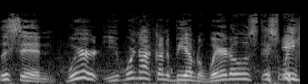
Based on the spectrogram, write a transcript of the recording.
listen, we're we're not going to be able to wear those this week.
